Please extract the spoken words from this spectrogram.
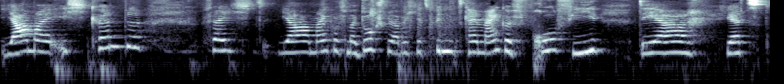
ja, mal, ich könnte vielleicht ja Minecraft mal durchspielen, aber ich jetzt bin jetzt kein Minecraft-Profi, der jetzt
